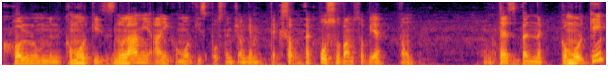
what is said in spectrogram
kolumny, komórki z nulami, ani komórki z pustym ciągiem tekstowym. Tak usuwam sobie tą te zbędne komórki.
